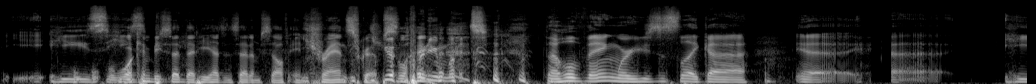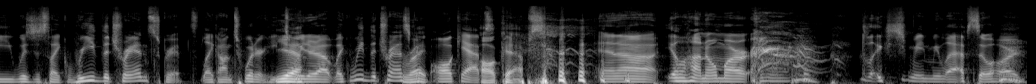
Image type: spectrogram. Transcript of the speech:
he's, he's what can be said that he hasn't said himself in transcripts? Like, pretty much the whole thing where he's just like uh uh, uh he was just like read the transcript like on twitter he Yeah. tweeted out like read the transcript Right. all caps all caps. and uh ilhan omar like she made me laugh so hard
